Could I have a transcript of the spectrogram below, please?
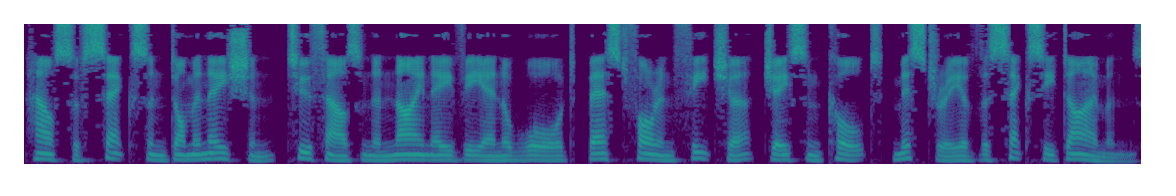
House of Sex and Domination 2009 AVN Award, Best Foreign Feature Jason Colt, Mystery of the Sexy Diamonds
